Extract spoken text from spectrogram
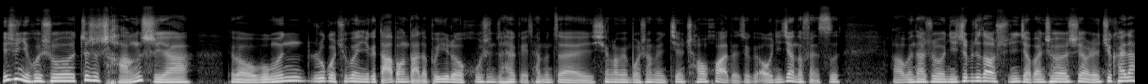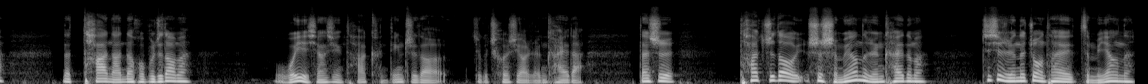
也许你会说这是常识呀，对吧？我们如果去问一个打榜打得不亦乐乎，甚至还给他们在新浪微博上面建超话的这个欧尼酱的粉丝啊，问他说你知不知道水泥搅拌车是要人去开的？那他难道会不知道吗？我也相信他肯定知道这个车是要人开的，但是他知道是什么样的人开的吗？这些人的状态怎么样呢？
